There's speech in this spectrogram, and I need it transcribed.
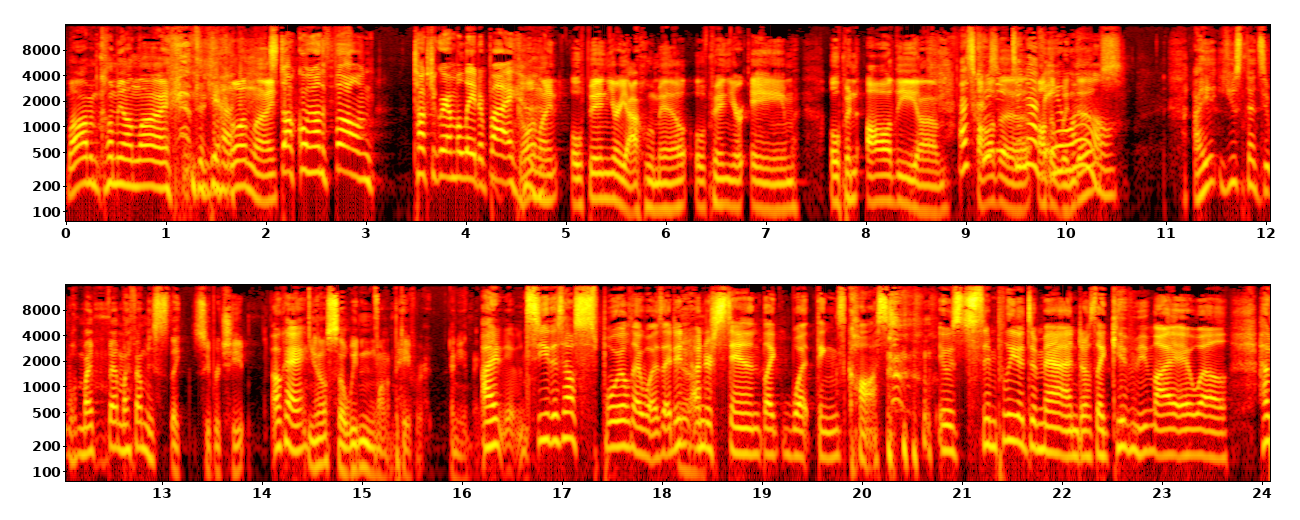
Mom, I'm coming online. You Yeah. Go online. Stop going on the phone. Talk to grandma later. Bye. Go online. Open your Yahoo Mail. Open your AIM. Open all the um. That's all crazy you didn't have all the AOL. windows. I used that. well, My my family's like super cheap, Okay. you know, so we didn't want to pay for anything. I see this is how spoiled I was. I didn't Yeah. understand like what things cost. it was simply a demand. I was like, "Give me my AOL." How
